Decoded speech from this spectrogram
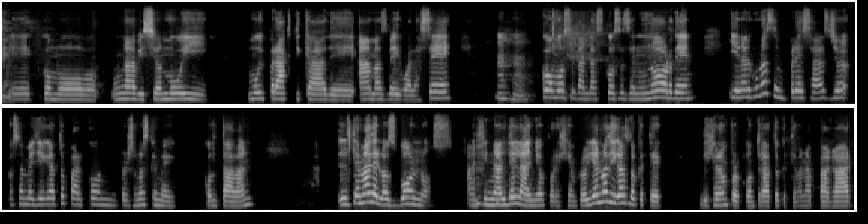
eh, como una visión muy, muy práctica de A más B igual a C, cómo se dan las cosas en un orden. Y en algunas empresas, yo, o sea, me llegué a topar con personas que me contaban el tema de los bonos al final del año, por ejemplo, ya no digas lo que te dijeron por contrato que te van a pagar,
